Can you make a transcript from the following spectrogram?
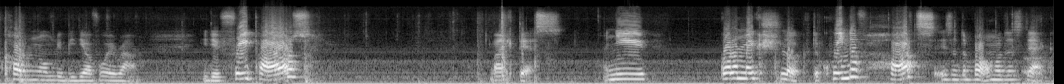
card would normally be the other way around. You do three piles, like this. And you gotta make sure, look, the Queen of Hearts is at the bottom of this deck.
